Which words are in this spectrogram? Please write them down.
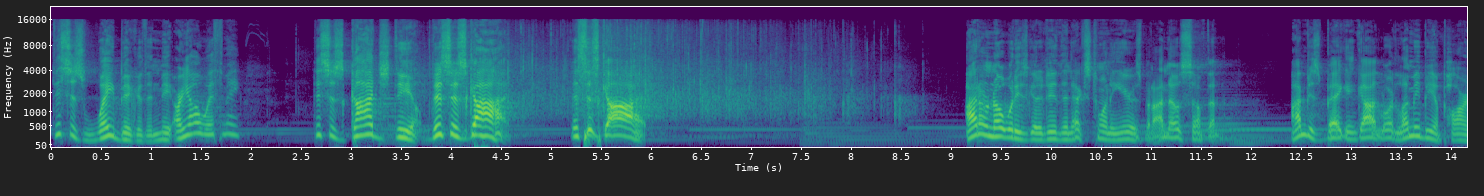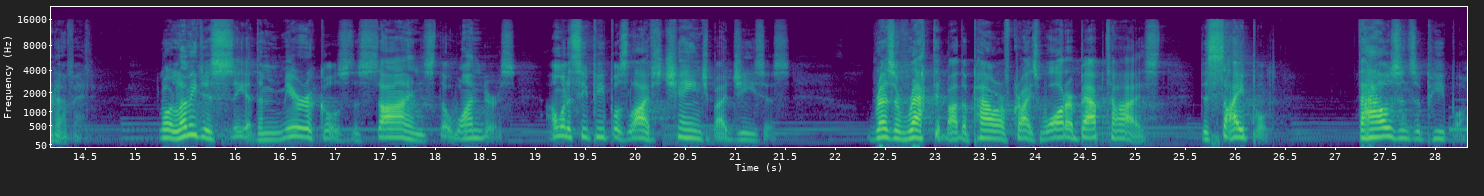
This is way bigger than me. Are y'all with me? This is God's deal. This is God. This is God. I don't know what He's going to do in the next 20 years, but I know something. I'm just begging God, Lord, let me be a part of it. Lord, let me just see it the miracles, the signs, the wonders. I want to see people's lives changed by Jesus, resurrected by the power of Christ, water baptized, discipled, thousands of people.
